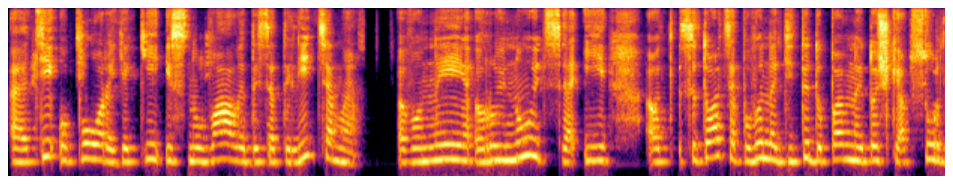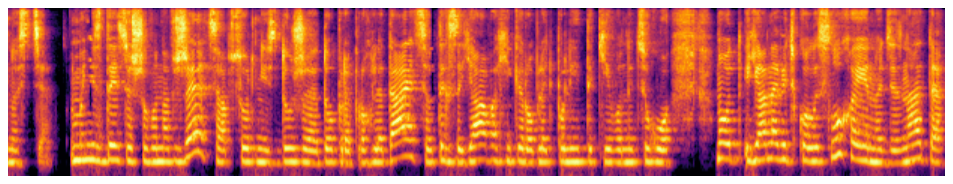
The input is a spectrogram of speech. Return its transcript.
е, ті опори, які існували десятиліттями, вони руйнуються, і от ситуація повинна дійти до певної точки абсурдності. Мені здається, що вона вже ця абсурдність дуже добре проглядається у тих заявах, які роблять політики. Вони цього. Ну от я навіть коли слухаю іноді, знаєте,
